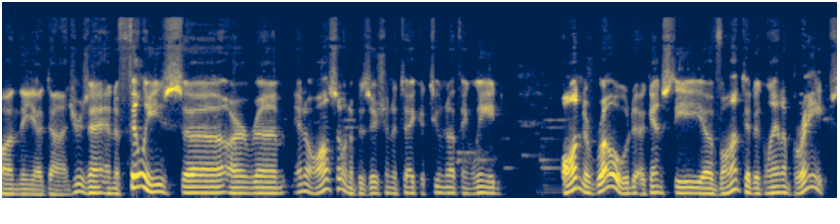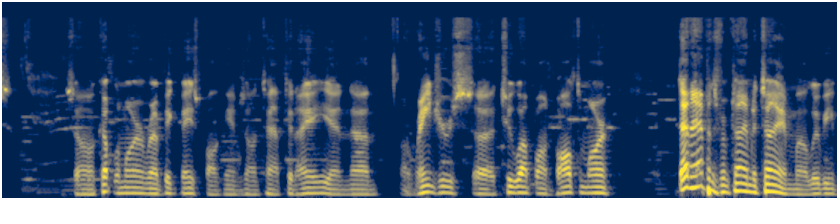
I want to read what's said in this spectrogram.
on the uh, Dodgers, and the Phillies uh, are um, you know also in a position to take a two nothing lead on the road against the vaunted Atlanta Braves. So a couple of more big baseball games on tap today, and um, Rangers two up on Baltimore. That happens from time to time, uh, Luby,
